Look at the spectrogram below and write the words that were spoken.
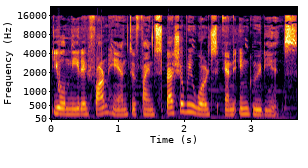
you will need a farmhand to find special rewards and ingredients.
